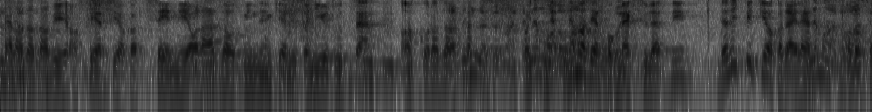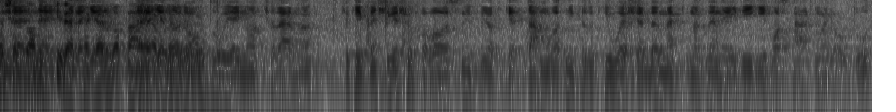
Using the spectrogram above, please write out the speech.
feladat, ami a férfiakat szénné alázza ott mindenki előtt a nyílt utcán, akkor az az. Tehát, van, hogy nem, ne, nem azért szó, fog hogy... megszületni, de ez egy pici akadály lehet nem adott esetben, amit kivesznek erről a pályáról. Ne legyen nagy autója egy nagy családnak, csak éppensége sokkal valószínűbb, hogy akiket támogatni, azok jó esetben meg tudnak venni egy régi használt nagy autót,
